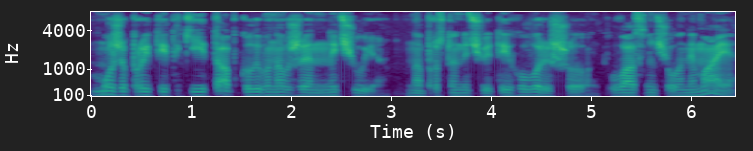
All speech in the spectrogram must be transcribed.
може пройти такий етап, коли вона вже не чує. Вона просто не чує. Ти говориш, що у вас нічого немає,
